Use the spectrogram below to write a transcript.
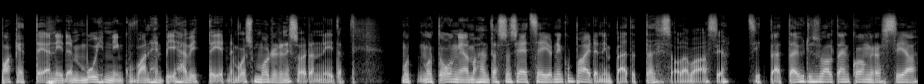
paketteja niiden muihin niin kuin vanhempiin hävittäjiin, että ne voisi modernisoida niitä. Mutta mut ongelmahan tässä on se, että se ei ole niin kuin Bidenin päätettäisissä oleva asia. Sitten päättää Yhdysvaltain kongressi ja,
